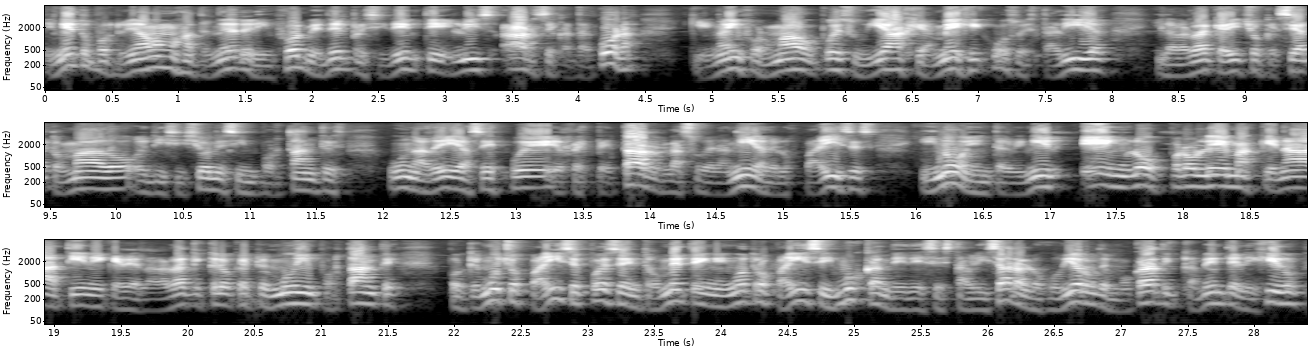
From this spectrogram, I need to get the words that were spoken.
En esta oportunidad vamos a tener el informe del presidente Luis Arce Catacora, quien ha informado pues su viaje a México, su estadía, y la verdad que ha dicho que se ha tomado decisiones importantes. Una de ellas es pues respetar la soberanía de los países y no intervenir en los problemas que nada tiene que ver. La verdad que creo que esto es muy importante porque muchos países pues se entrometen en otros países y buscan de desestabilizar a los gobiernos democráticamente elegidos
